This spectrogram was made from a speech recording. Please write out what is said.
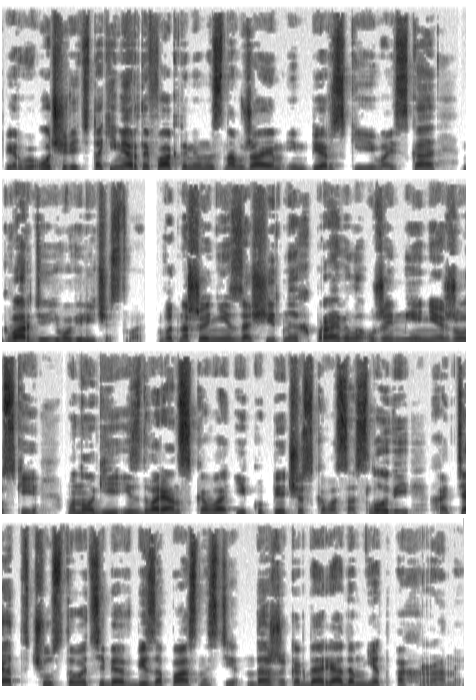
В первую очередь, такими артефактами мы снабжаем имперские войска, гвардию Его Величества. В отношении защитных правила уже менее жесткие. Многие из дворянского и купеческого сословий хотят чувствовать себя в безопасности, даже когда рядом нет охраны.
